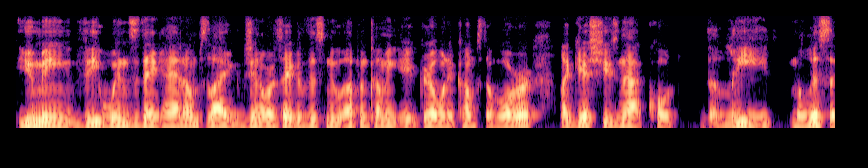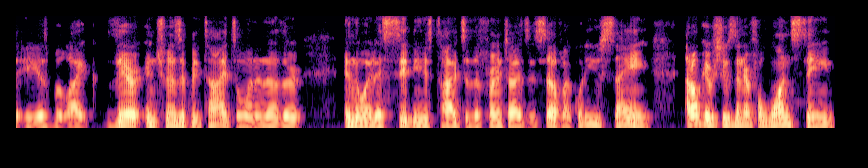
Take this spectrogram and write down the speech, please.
You mean the Wednesday Addams? Like Jenna Ortega, this new up and coming it girl when it comes to horror? Like, yes, she's not quote the lead, Melissa is, but like they're intrinsically tied to one another in the way that Sidney is tied to the franchise itself. Like, what are you saying? I don't care if she was in there for one scene.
